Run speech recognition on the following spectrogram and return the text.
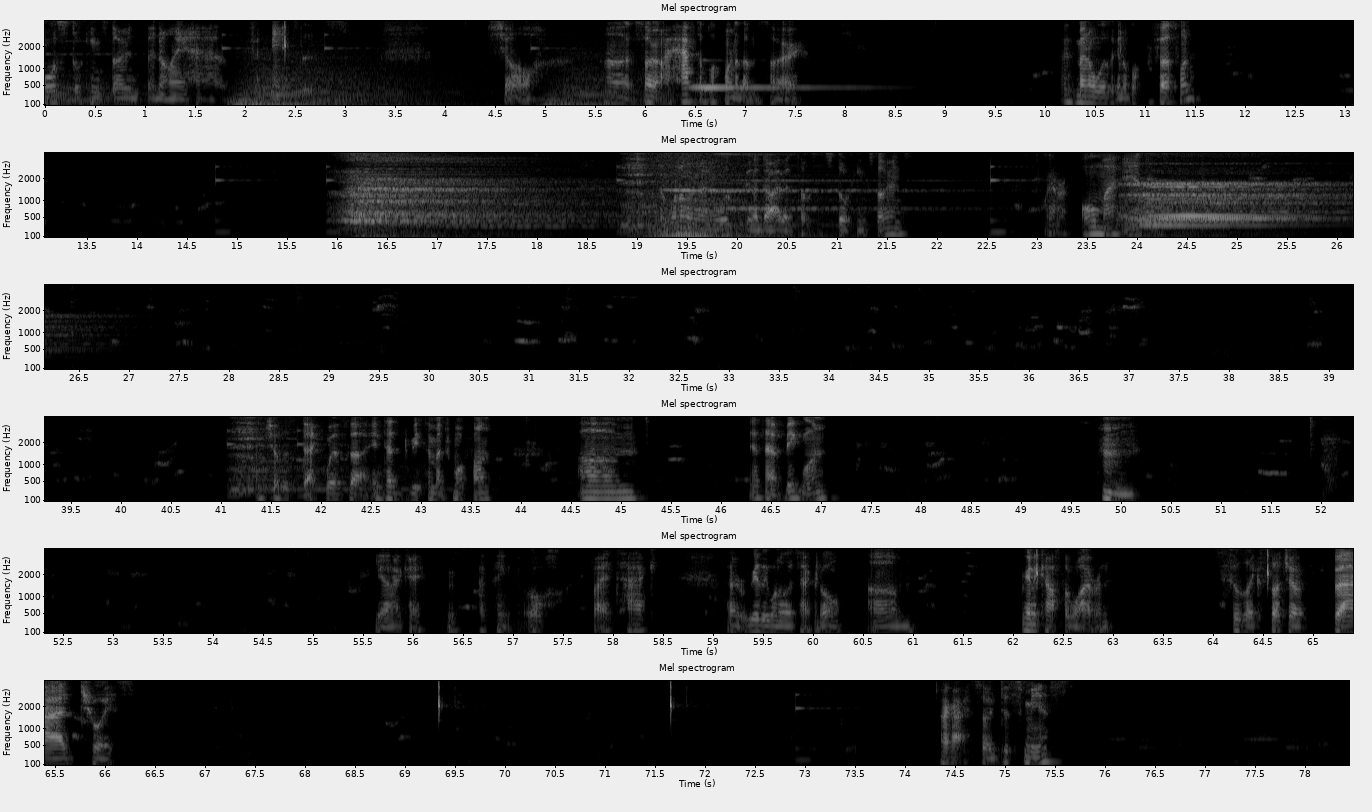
More stalking stones than I have answers. Sure. Uh, so I have to block one of them, so... Those metal walls are going to block the first one. So one of my Manowars is going to die, but so it's Stalking Stones. Where are all my answers? Sure this deck was uh, intended to be so much more fun. Um, there's that big one. Hmm. Yeah, okay. I think, oh, if I attack, I don't really want to attack at all. Um, we're going to cast the Wyvern. This feels like such a bad choice. Okay, so dismiss.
